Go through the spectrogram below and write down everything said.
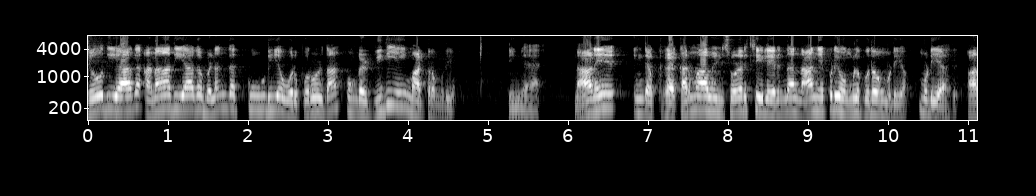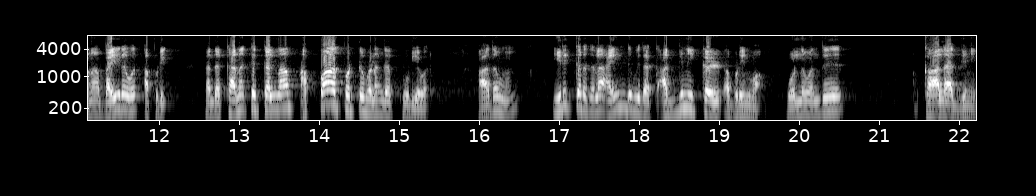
ஜோதியாக அனாதியாக விளங்கக்கூடிய ஒரு பொருள்தான் உங்கள் விதியை மாற்ற முடியும். நீங்கள் நானே இந்த க- கர்மாவின் சுழற்சியில் இருந்தால் நான் எப்படி உங்களுக்கு உதவ முடியும்? முடியாது. ஆனால் பைரவர் அப்படி அந்த கணக்குக்கெல்லாம் அப்பாற்பட்டு விளங்கக்கூடியவர் அதுவும் இருக்கிறதுல ஐந்து வித அக்னிக்கள் அப்படின்வான் ஒன்று வந்து காலாகினி.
